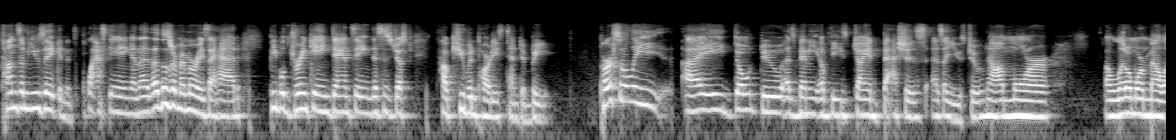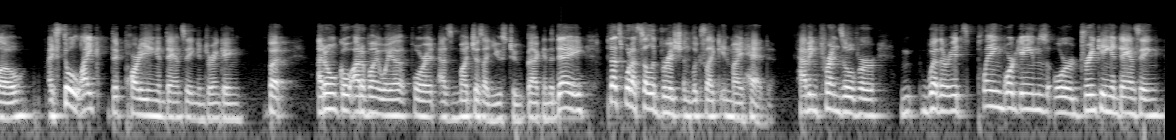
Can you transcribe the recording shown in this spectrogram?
tons of music and it's blasting, and th- those are memories I had. People drinking, dancing. This is just how Cuban parties tend to be. Personally, I don't do as many of these giant bashes as I used to. Now I'm more, a little more mellow. I still like partying and dancing and drinking, but I don't go out of my way for it as much as I used to back in the day. But that's what a celebration looks like in my head. Having friends over, whether it's playing board games or drinking and dancing,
